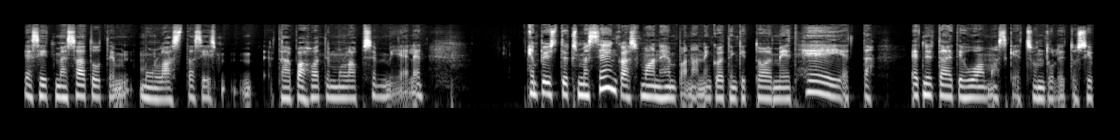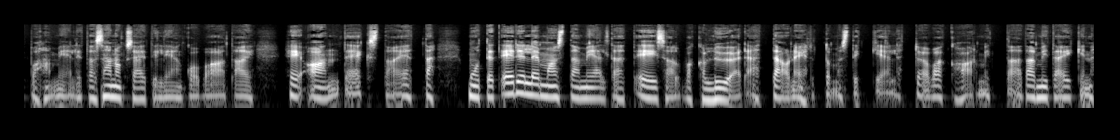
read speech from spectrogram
ja sitten mä satutin mun lasta siis, tai pahoitin mun lapsen mielen. Ja pystyykö mä sen kanssa vanhempana niin jotenkin toimia, että hei, että – että nyt äiti huomasikin, että sun tuli tosi paha mieli tai sanoksi äiti liian kovaa tai hei anteeksi. Tai että, mutta että edelleen mä oon sitä mieltä, että ei saa vaikka lyödä, että tämä on ehdottomasti kiellettyä, vaikka harmittaa tai mitä ikinä.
